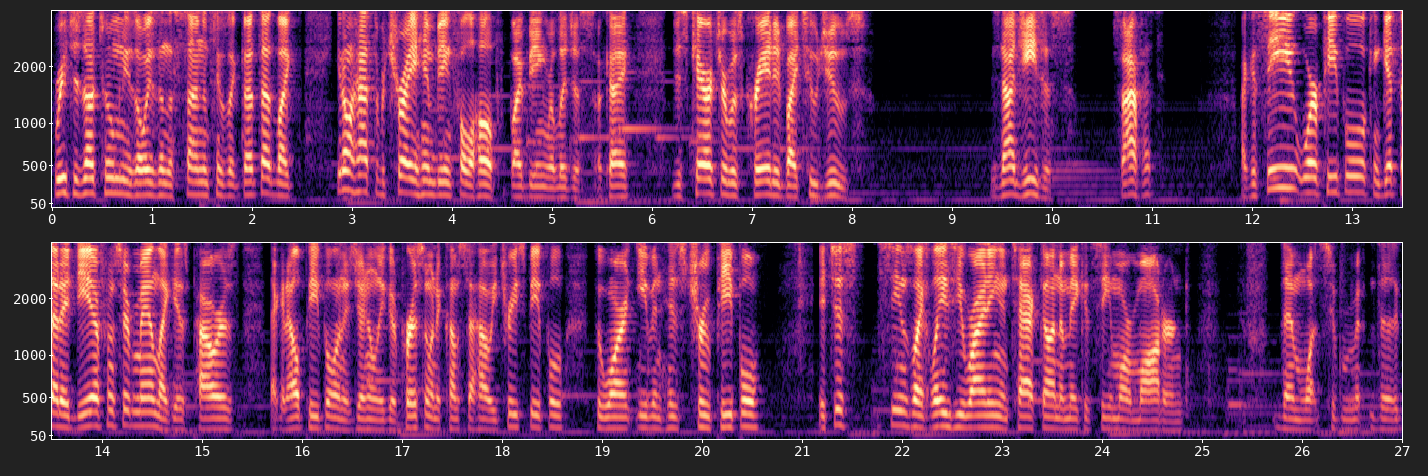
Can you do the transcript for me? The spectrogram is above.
reaches out to him and he's always in the sun and things like that. That like you don't have to portray him being full of hope by being religious, okay? This character was created by two Jews. He's not Jesus. Stop it. I can see where people can get that idea from Superman, like his powers that can help people and is generally a good person when it comes to how he treats people who aren't even his true people. It just seems like lazy writing and tacked on to make it seem more modern than what Superman the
